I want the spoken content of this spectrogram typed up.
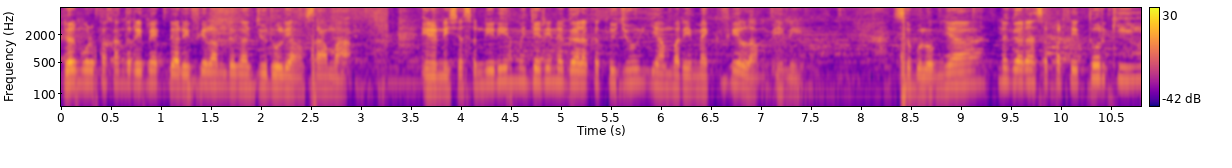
dan merupakan remake dari film dengan judul yang sama. Indonesia sendiri menjadi negara ketujuh yang meremake film ini. Sebelumnya, negara seperti Turki,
